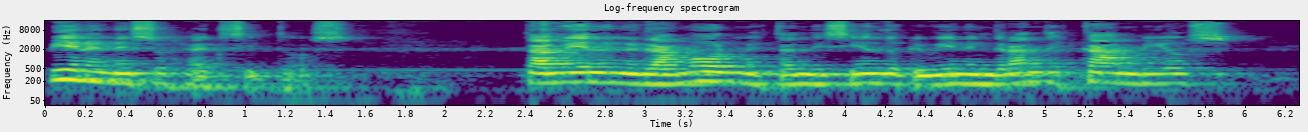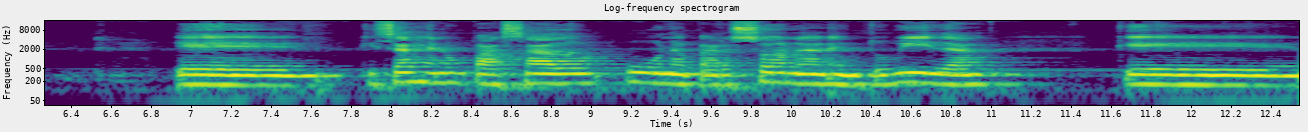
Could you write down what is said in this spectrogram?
vienen esos éxitos. También en el amor me están diciendo que vienen grandes cambios. Eh, quizás en un pasado hubo una persona en tu vida que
